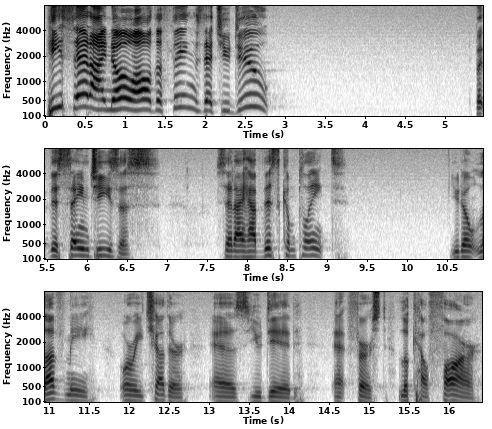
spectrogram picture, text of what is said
he said, I know all the things that you do. But this same Jesus said, I have this complaint. You don't love me or each other as you did at first. Look how far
